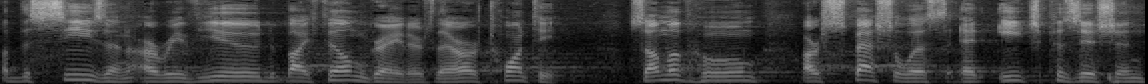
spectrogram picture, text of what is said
of the season, are reviewed by film graders. There are 20, some of whom are specialists at each position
